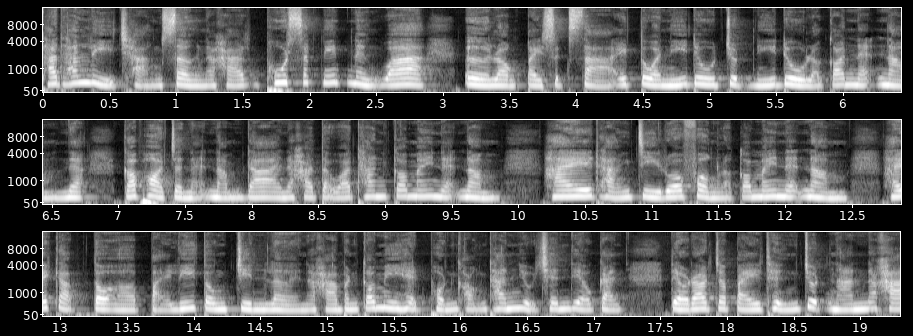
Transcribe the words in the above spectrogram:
ถ้าท่านหลี่ฉางเซิงนะคะ พูดสักนิดหนึ่งว่าเออลองไปศึกษาไอ้ตัวนี้ดูจุดนี้ดูแล้วก็แนะนำเนี่ยก็พอจะแนะนำได้นะคะ แต่ว่าท่านก็ไม่แนะนำให้ทั้งจีรัวเฟิงแล้วก็ไม่แนะนำให้กับตัวไปลี่ตรงจินเลยนะคะ มันก็มีเหตุผลของท่านอยู่เช่นเดียวกัน เดี๋ยวเราจะไปถึงจุดนั้นนะคะ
